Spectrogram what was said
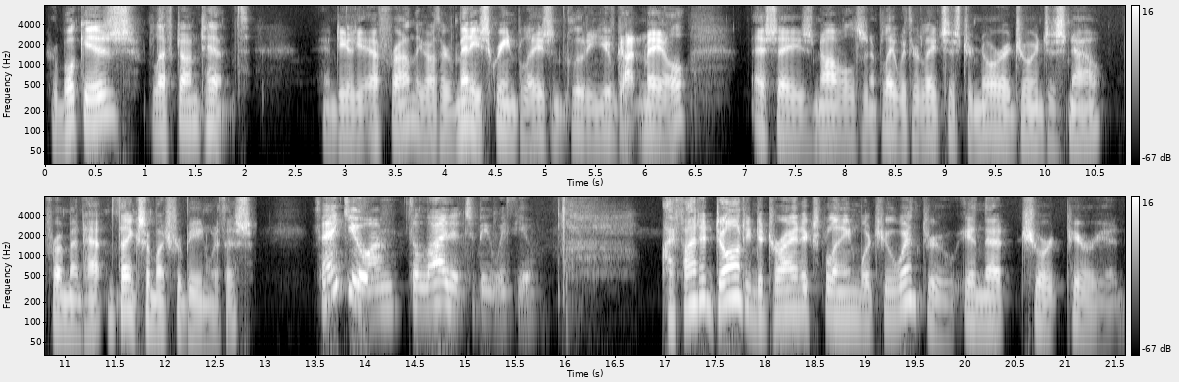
Her book is Left on 10th, and Delia Ephron, the author of many screenplays, including You've Got Mail, essays, novels, and a play with her late sister Nora, joins us now from Manhattan. Thanks so much for being with us. Thank you. I'm delighted to be with you. I find it daunting to try and explain what you went through in that short period.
